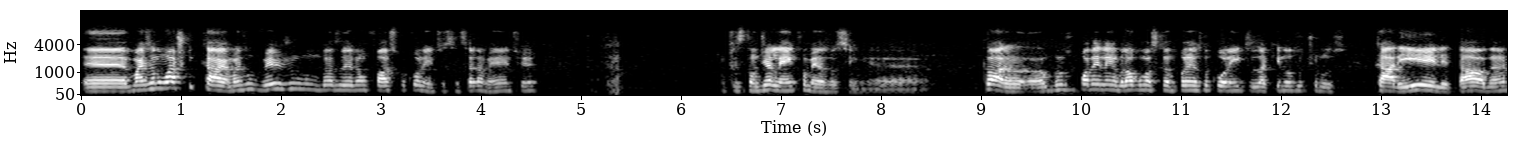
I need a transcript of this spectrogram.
É, mas eu não acho que caia, mas não vejo um brasileirão fácil para o Corinthians, sinceramente. É questão de elenco mesmo, assim. É... Claro, alguns podem lembrar algumas campanhas do Corinthians aqui nos últimos Carelli e tal, né?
